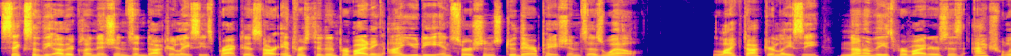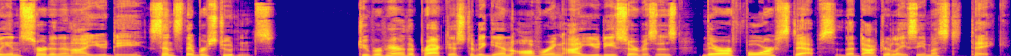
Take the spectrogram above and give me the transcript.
Six of the other clinicians in Dr. Lacey's practice are interested in providing IUD insertions to their patients as well. Like Dr. Lacey, none of these providers has actually inserted an IUD since they were students. To prepare the practice to begin offering IUD services, there are four steps that Dr. Lacey must take.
